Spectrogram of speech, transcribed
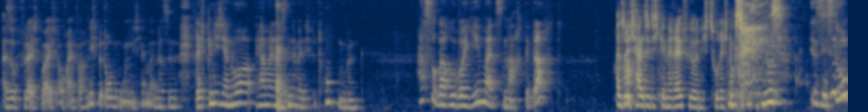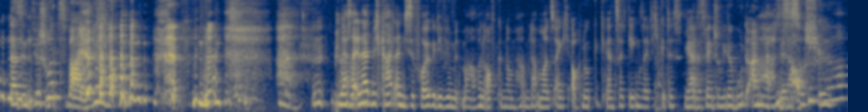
Also vielleicht war ich auch einfach nicht betrunken und nicht Herr meiner Sinne. Vielleicht bin ich ja nur Herr meiner Sinne, wenn ich betrunken bin. Hast du darüber jemals nachgedacht? Also ich halte dich generell für nicht zurechnungsfähig. Nun, siehst du, da sind wir schon zwei. Das erinnert mich gerade an diese Folge, die wir mit Marvin aufgenommen haben. Da haben wir uns eigentlich auch nur die ganze Zeit gegenseitig gedisst. Ja, das fängt schon wieder gut an. Ah, Hatten wir da ist auch so schön. Likör?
